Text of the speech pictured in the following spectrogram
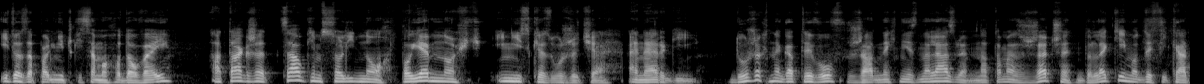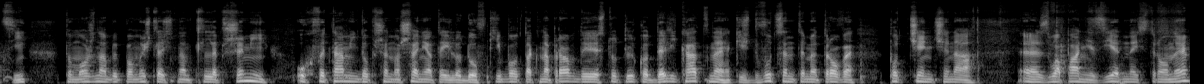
i do zapalniczki samochodowej, a także całkiem solidną pojemność i niskie zużycie energii. Dużych negatywów żadnych nie znalazłem, natomiast rzeczy do lekkiej modyfikacji to można by pomyśleć nad lepszymi uchwytami do przenoszenia tej lodówki, bo tak naprawdę jest tu tylko delikatne, jakieś dwucentymetrowe podcięcie na e, złapanie z jednej strony.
